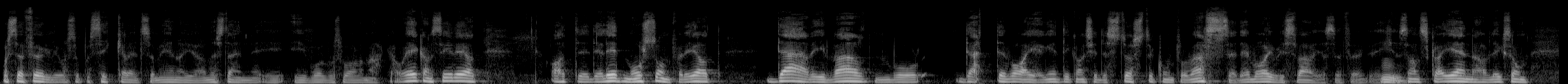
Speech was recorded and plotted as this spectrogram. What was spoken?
og selvfølgelig også på sikkerhet, som en av hjørnesteinene i, i Volvos varemerker. Og jeg kan si det at, at det er litt morsomt, fordi at der i verden hvor dette var egentlig kanskje det største kontroverset, det var jo i Sverige, selvfølgelig. mm. sant? Skal en av liksom eh,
